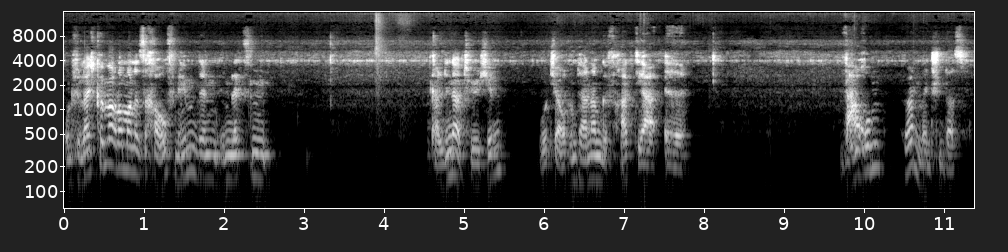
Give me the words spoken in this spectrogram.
Und vielleicht können wir auch noch mal eine Sache aufnehmen, denn im letzten Kalendertürchen wurde ja auch unter anderem gefragt, ja, äh, warum hören Menschen das?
